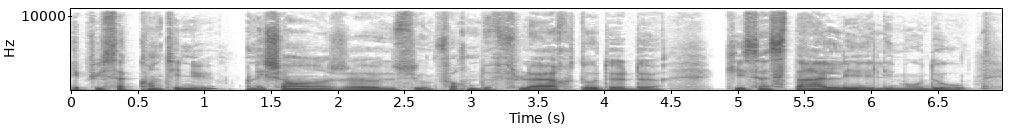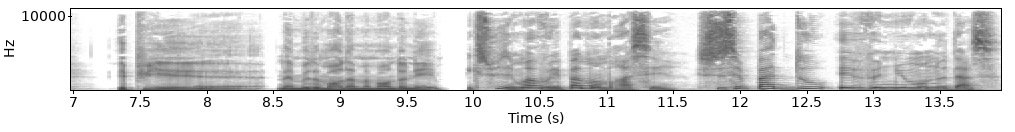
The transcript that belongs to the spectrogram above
Et puis ça continue, on échange euh, sous forme de flirt ou de, de qui s'installe, les, les, mots doux. Et puis euh, elle me demande à un moment donné Excusez-moi, vous voulez pas m'embrasser Je ne sais pas d'où est venue mon audace.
